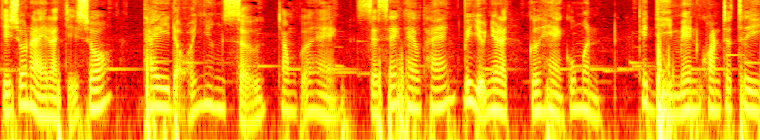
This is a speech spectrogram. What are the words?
Chỉ số này là chỉ số thay đổi nhân sự trong cửa hàng sẽ xét theo tháng. Ví dụ như là cửa hàng của mình cái demand quantity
